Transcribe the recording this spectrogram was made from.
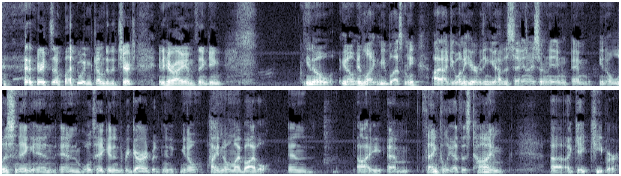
the reason why he wouldn't come to the church. And here I am thinking, you know, you know, enlighten me, bless me. I, I do want to hear everything you have to say, and I certainly am, am, you know, listening and and will take it into regard. But you know, I know my Bible, and I am thankfully at this time uh, a gatekeeper.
